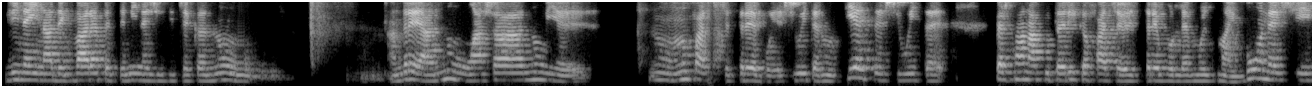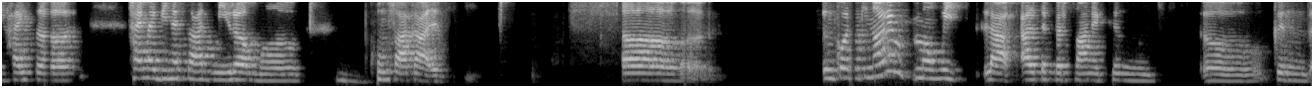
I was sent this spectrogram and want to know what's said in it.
vine inadecvarea peste mine și zice că nu, Andreea, nu, așa nu e, nu, nu faci ce trebuie și uite, nu-ți iese și uite, persoana cu tărică face treburile mult mai bune și hai să, hai mai bine să admirăm uh, cum fac alții. Uh, în continuare mă uit la alte persoane când, uh, când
